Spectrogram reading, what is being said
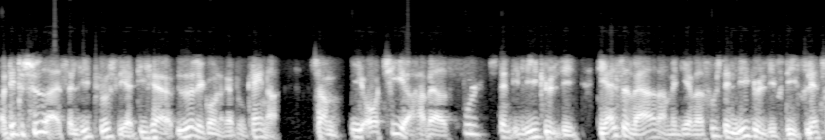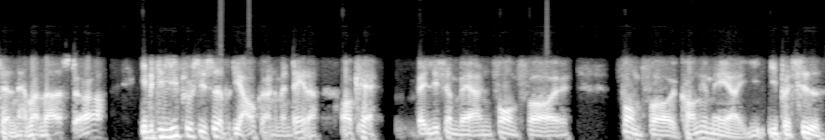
Og det betyder altså lige pludselig, at de her yderliggående republikanere, som i årtier har været fuldstændig ligegyldige, de har altid været der, men de har været fuldstændig ligegyldige, fordi flertallene har været meget større, jamen de lige pludselig sidder på de afgørende mandater og kan vel ligesom være en form for, øh, form for kongemager i, i partiet.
